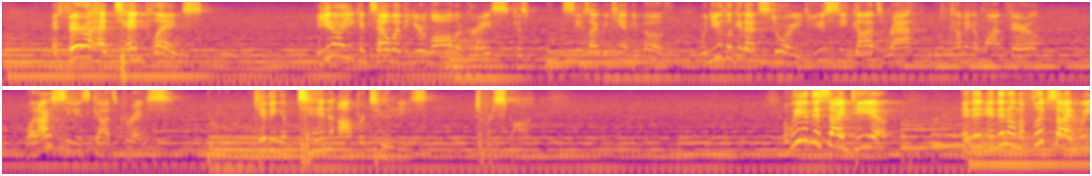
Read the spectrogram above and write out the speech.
And Pharaoh had 10 plagues. You know how you can tell whether you're law or grace? Because it seems like we can't be both. When you look at that story, do you see God's wrath coming upon Pharaoh? What I see is God's grace, giving him 10 opportunities to respond. We have this idea, and then, and then on the flip side, we,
